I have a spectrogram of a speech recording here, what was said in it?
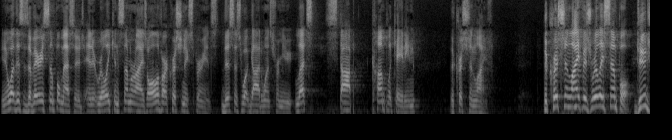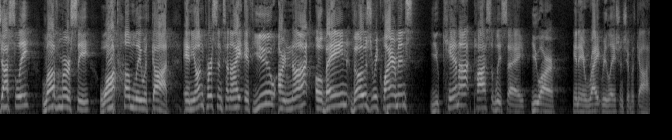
You know what? This is a very simple message, and it really can summarize all of our Christian experience. This is what God wants from you. Let's stop complicating the Christian life. The Christian life is really simple do justly, love mercy, walk humbly with God. And, young person, tonight, if you are not obeying those requirements, you cannot possibly say you are in a right relationship with God.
